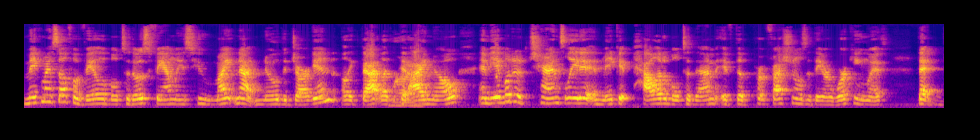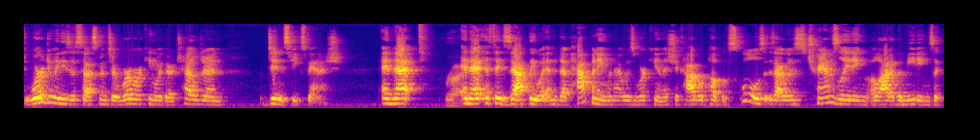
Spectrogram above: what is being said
make myself available to those families who might not know the jargon like that, like that I know, and be able to translate it and make it palatable to them if the professionals that they are working with that were doing these assessments or were working with their children didn't speak Spanish. And that Right. and that's exactly what ended up happening when I was working in the Chicago public schools. Is I was translating a lot of the meetings. Like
